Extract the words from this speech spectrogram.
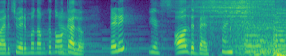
വരച്ചു വരുമ്പോൾ നമുക്ക് നോക്കാലോ. Ready yes all the best thank you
